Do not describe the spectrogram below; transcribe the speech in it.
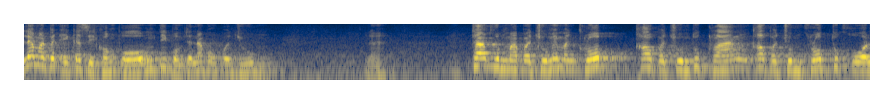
แล้วมันเป็นเอกสิทธิ์ของผมที่ผมจะนับองค์ประชุมนะถ้าคุณมาประชุมให้มันครบ เข้าประชุมทุกครั้ง เข้าประชุมครบทุกคน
